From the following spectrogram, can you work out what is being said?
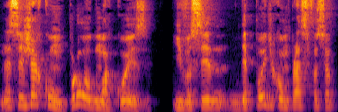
Né? Você já comprou alguma coisa? e você, depois de comprar, você fala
